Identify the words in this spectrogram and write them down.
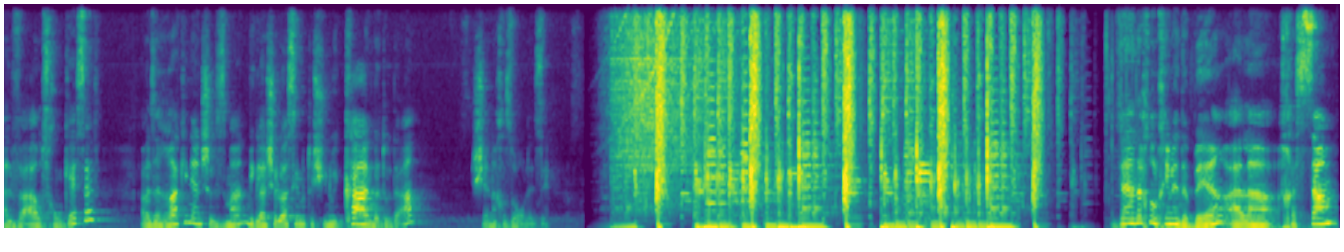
הלוואה הוא סכום כסף, אבל זה רק עניין של זמן, בגלל שלא עשינו את השינוי כאן בתודעה, שנחזור לזה. ואנחנו הולכים לדבר על החסם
